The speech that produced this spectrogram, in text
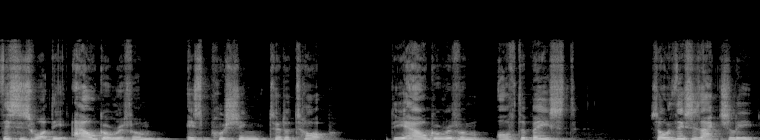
This is what the algorithm is pushing to the top the algorithm of the beast. So, this is actually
